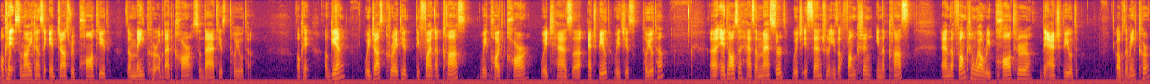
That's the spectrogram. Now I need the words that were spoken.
Okay, so now you can see it just reported the maker of that car, so that is Toyota. Okay, again, we just created, define a class, we call it car, which has an attribute, which is Toyota. Uh, it also has a method, which essentially is a function in the class, and the function will report the attribute of the maker.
